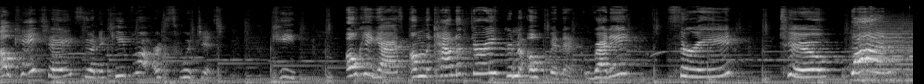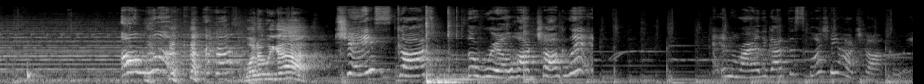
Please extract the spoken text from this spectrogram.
Okay, Chase, you want to keep it or switch it? Keep. Okay, guys, on the count of three, you're gonna open it. Ready? Three, two, one. Oh, look! What do we got? Chase got the real hot chocolate, and Riley got the squishy hot chocolate.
